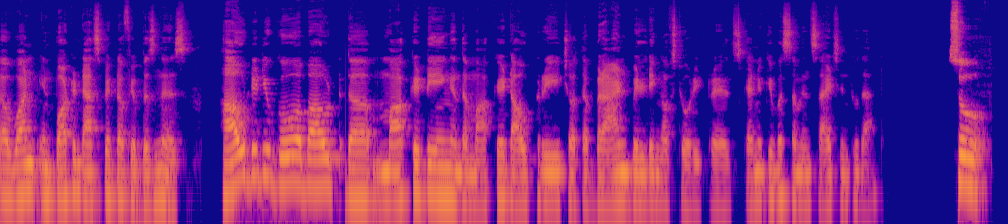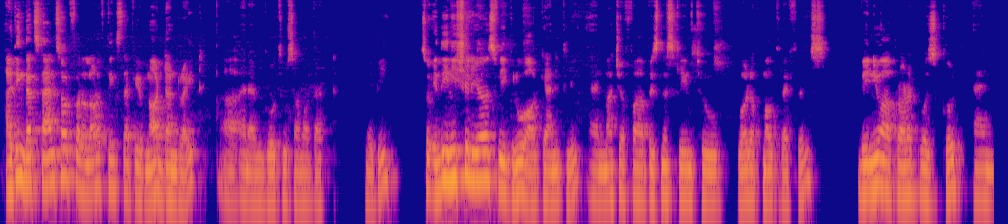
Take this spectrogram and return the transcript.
uh, one important aspect of your business. How did you go about the marketing and the market outreach or the brand building of Story Trails? Can you give us some insights into that? So I think that stands out for a lot of things that we have not done right, uh, and I will go through some of that maybe. So in the initial years, we grew organically, and much of our business came through word of mouth referrals. We knew our product was good, and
